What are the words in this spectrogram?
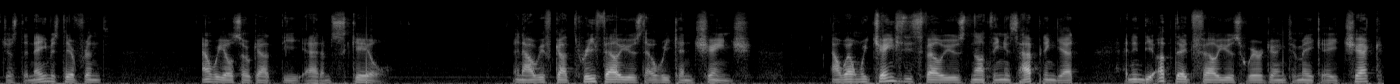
just the name is different. And we also got the atom scale. And now we've got three values that we can change. Now when we change these values nothing is happening yet and in the update values we're going to make a check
